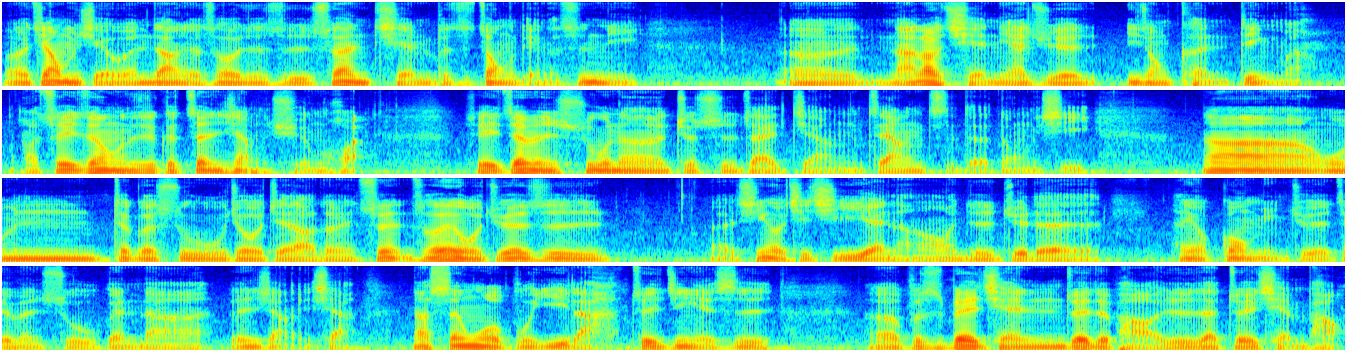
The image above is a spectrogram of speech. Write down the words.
呃，像我们写文章，有时候就是虽然钱不是重点，可是你呃拿到钱，你还觉得一种肯定嘛啊，所以这种是个正向循环。所以这本书呢，就是在讲这样子的东西。那我们这个书就接到这边，所以所以我觉得是呃心有戚戚焉，然后就是觉得很有共鸣，觉得这本书跟大家分享一下。那生活不易啦，最近也是呃不是被钱追着跑，就是在追钱跑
